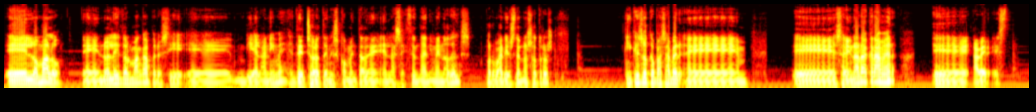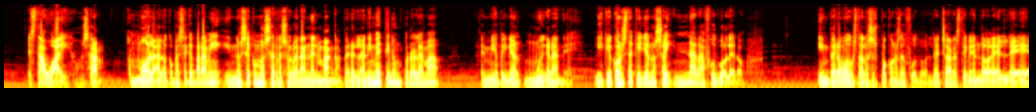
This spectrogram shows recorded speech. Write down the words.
Eh, lo malo, eh, no he leído el manga, pero sí eh, vi el anime. De hecho, lo tenéis comentado en, en la sección de Anime Novels por varios de nosotros. ¿Y qué es lo que pasa? A ver, eh, eh, Sayonara Kramer, eh, a ver, es- está guay, o sea, mola. Lo que pasa es que para mí, y no sé cómo se resolverá en el manga, pero el anime tiene un problema, en mi opinión, muy grande. Y que conste que yo no soy nada futbolero. Pero me gustan los Spokons de fútbol. De hecho, ahora estoy viendo el de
